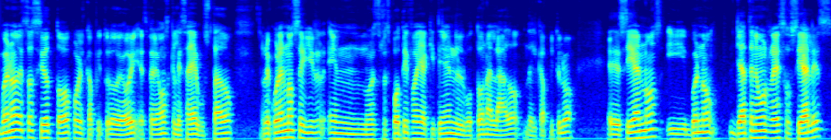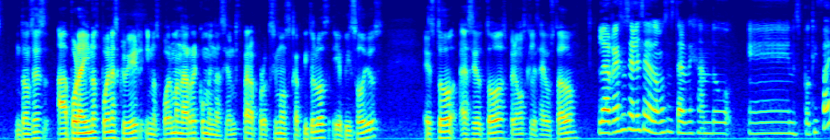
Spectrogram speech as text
Bueno, esto ha sido todo por el capítulo de hoy. Esperemos que les haya gustado. Recuerden seguir en nuestro Spotify. Aquí tienen el botón al lado del capítulo. Eh, síganos y bueno, ya tenemos redes sociales. Entonces, ah, por ahí nos pueden escribir y nos pueden mandar recomendaciones para próximos capítulos y episodios. Esto ha sido todo. Esperemos que les haya gustado. Las redes sociales se las vamos a estar dejando en Spotify.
